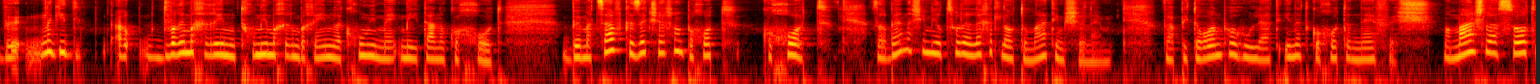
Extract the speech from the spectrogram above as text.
ונגיד, דברים אחרים, תחומים אחרים בחיים לקחו מאיתנו כוחות. במצב כזה כשיש לנו פחות כוחות. אז הרבה אנשים ירצו ללכת לאוטומטים שלהם. והפתרון פה הוא להטעין את כוחות הנפש. ממש לעשות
